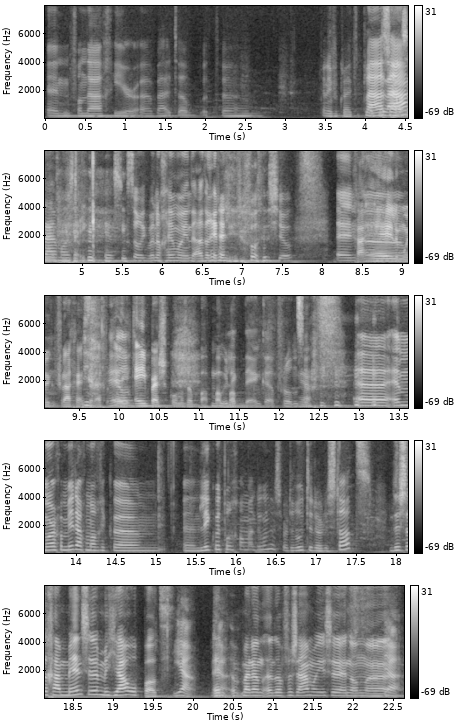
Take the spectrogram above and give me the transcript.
En vandaag hier eh, buiten op het... ehm, ik ben even kwijt. de Plaza. Plaza, mozaïek. Yes. Sorry, ik ben nog helemaal in de adrenaline van de show. En, Ik ga ehm, hele moeilijke vragen stellen. Echt heel- één, één per seconde zo. Pap. Moeilijk denken, fronsen. Ja. Eh, en morgenmiddag mag ik ehm, een liquid-programma doen, een soort route door de stad. Dus dan gaan mensen met jou op pad. Ja, En, ja. Maar dan, dan verzamel je ze en dan... eh, ja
